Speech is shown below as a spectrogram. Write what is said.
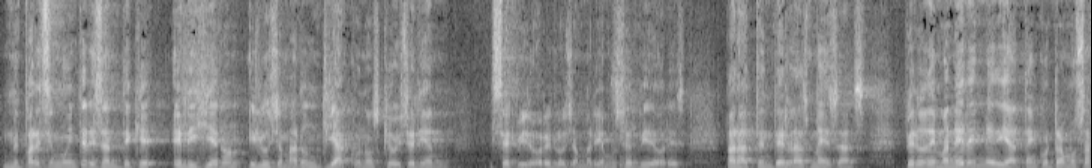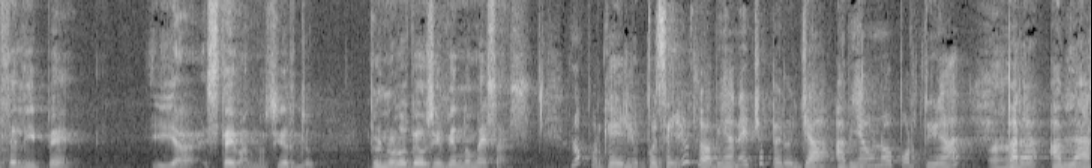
me parece muy interesante que eligieron y los llamaron diáconos, que hoy serían servidores, los llamaríamos servidores, para atender las mesas, pero de manera inmediata encontramos a Felipe y a Esteban, ¿no es cierto? Pero no los veo sirviendo mesas. No, porque ellos, pues ellos lo habían hecho, pero ya había una oportunidad para hablar.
